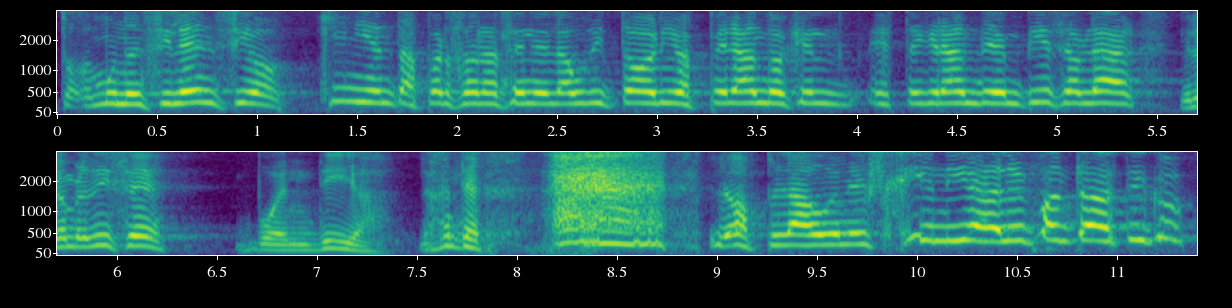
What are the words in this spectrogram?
todo el mundo en silencio, 500 personas en el auditorio esperando que este grande empiece a hablar. Y el hombre dice, buen día. La gente ¡ah! Lo aplauden, es genial, es fantástico.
